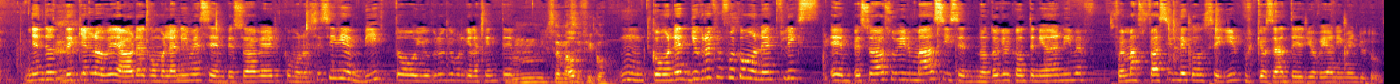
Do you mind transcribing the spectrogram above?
dentro de quién lo ve, ahora como el anime se empezó a ver como, no sé si bien visto, yo creo que porque la gente... Mm, se masificó. o- mm, como net, yo creo que fue como Netflix empezó a subir más y se notó que el contenido de anime fue más fácil de conseguir, porque o sea, antes yo veía anime en YouTube.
